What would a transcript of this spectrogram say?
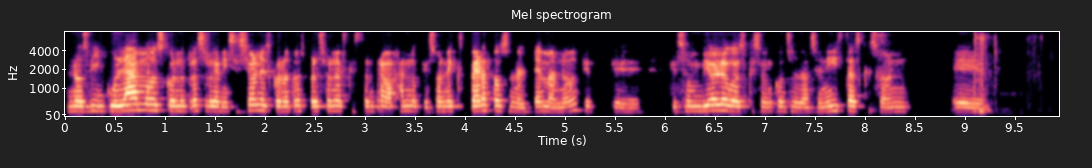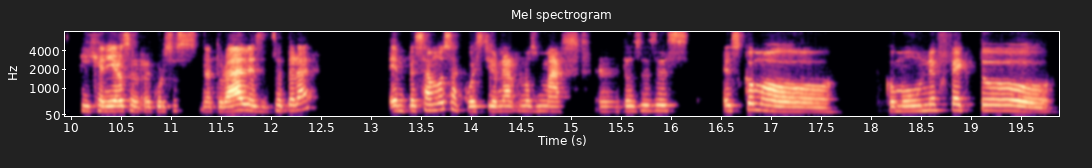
nos vinculamos con otras organizaciones, con otras personas que están trabajando, que son expertos en el tema, ¿no? que, que, que son biólogos, que son conservacionistas, que son ingenieros en recursos naturales, etcétera, empezamos a cuestionarnos más. Entonces es, es como, como un efecto,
